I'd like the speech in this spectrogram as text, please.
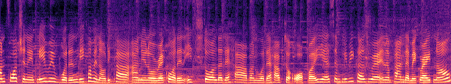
Unfortunately, we wouldn't be coming out the car and you know recording each stall that they have and what they have to offer here simply because we're in a pandemic right now.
